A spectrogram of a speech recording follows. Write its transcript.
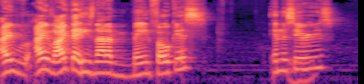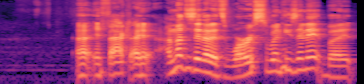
I I like that he's not a main focus in the Mhm. series. Uh, in fact, I I'm not to say that it's worse when he's in it, but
